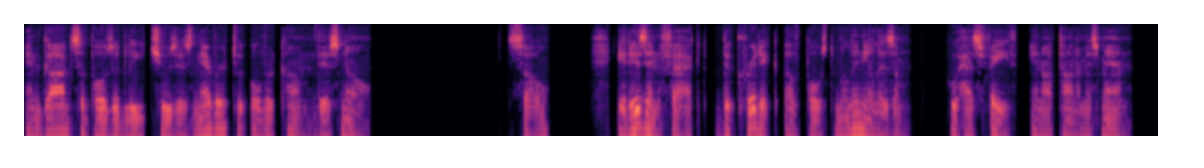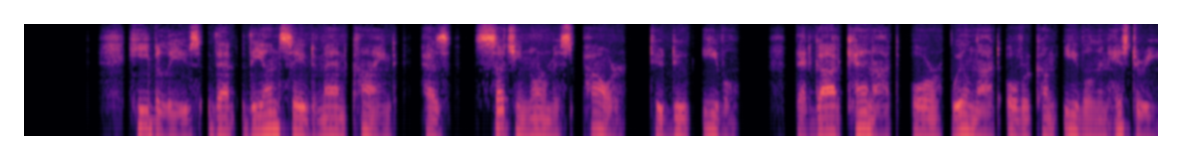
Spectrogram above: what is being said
and God supposedly chooses never to overcome this no. So, it is in fact the critic of postmillennialism who has faith in autonomous man. He believes that the unsaved mankind has such enormous power to do evil that God cannot or will not overcome evil in history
